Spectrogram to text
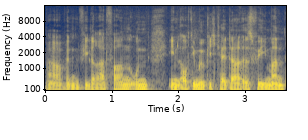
Ja, wenn viele Rad fahren und eben auch die Möglichkeit da ist für jemanden,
